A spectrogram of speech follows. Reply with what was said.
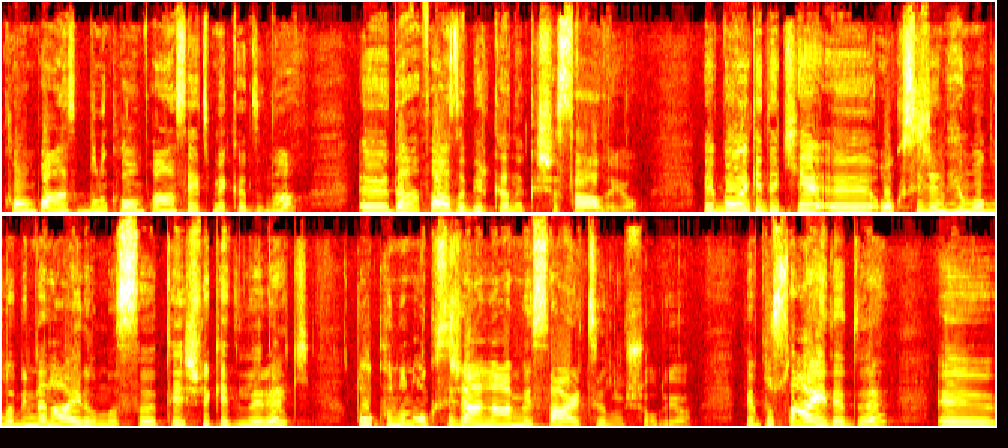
kompans bunu kompanse etmek adına e, daha fazla bir kan akışı sağlıyor. Ve bölgedeki e, oksijen hemoglobinden ayrılması teşvik edilerek dokunun oksijenlenmesi artırılmış oluyor. Ve bu sayede de e,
